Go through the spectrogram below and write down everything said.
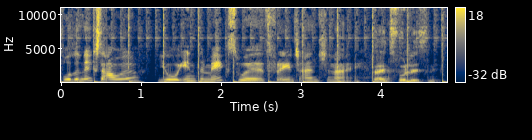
For the next hour, you're in the mix with French and Chennai. Thanks for listening.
